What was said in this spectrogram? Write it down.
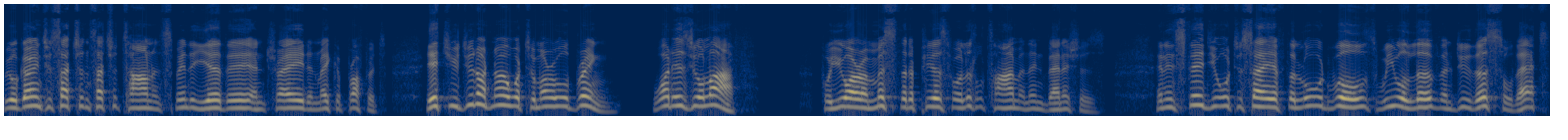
we will go into such and such a town and spend a year there and trade and make a profit. Yet you do not know what tomorrow will bring. What is your life? For you are a mist that appears for a little time and then vanishes. And instead, you ought to say, If the Lord wills, we will live and do this or that.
